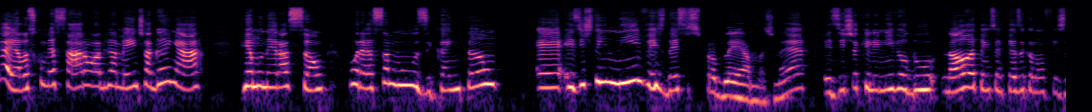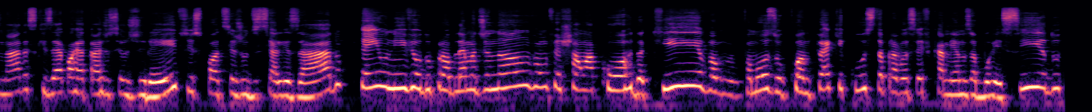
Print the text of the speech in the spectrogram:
E aí elas começaram, obviamente, a ganhar remuneração por essa música. Então, é, existem níveis desses problemas, né? Existe aquele nível do não, eu tenho certeza que eu não fiz nada, se quiser correr atrás dos seus direitos, isso pode ser judicializado. Tem o nível do problema de não, vamos fechar um acordo aqui, vamos, famoso quanto é que custa para você ficar menos aborrecido,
